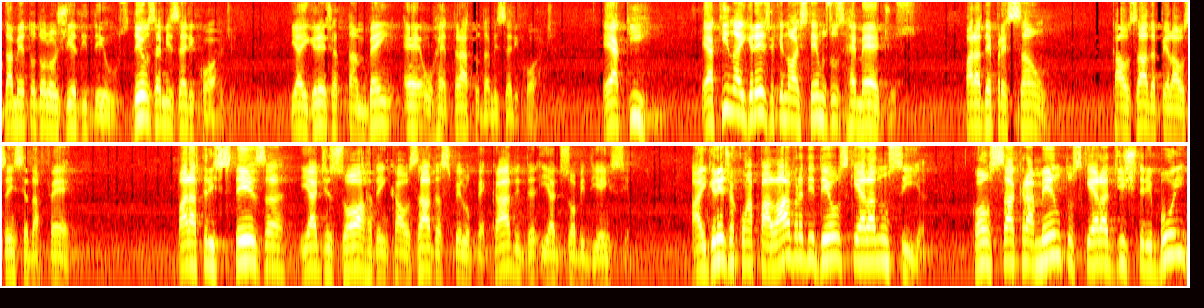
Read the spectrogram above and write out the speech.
da metodologia de Deus. Deus é misericórdia. E a igreja também é o retrato da misericórdia. É aqui, é aqui na igreja que nós temos os remédios para a depressão causada pela ausência da fé, para a tristeza e a desordem causadas pelo pecado e a desobediência. A igreja com a palavra de Deus que ela anuncia, com os sacramentos que ela distribui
